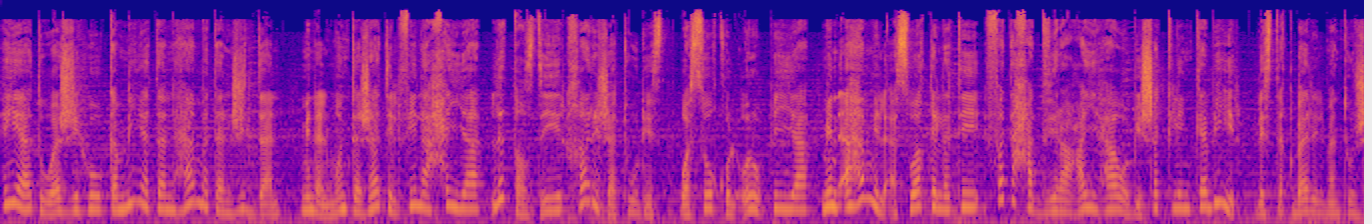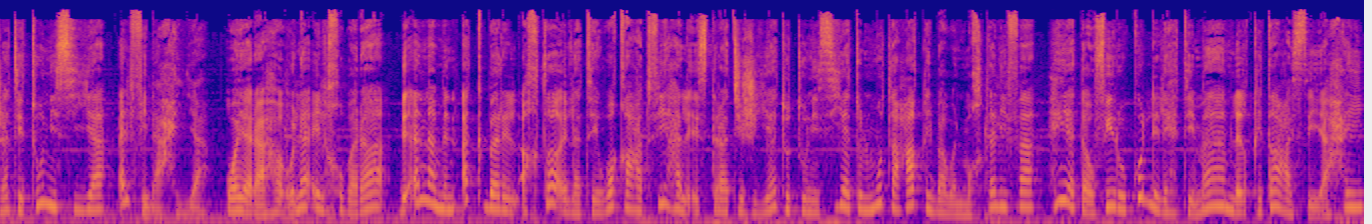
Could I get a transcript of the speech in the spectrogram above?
هي توجه كمية هامة جدا من المنتجات الفلاحية للتصدير خارج تونس والسوق الأوروبية من أهم الأسواق التي فتحت ذراعيها وبشكل كبير لاستقبال المنتوجات التونسية الفلاحية. ويرى هؤلاء الخبراء بأن من أكبر الأخطاء التي وقعت فيها الاستراتيجيات التونسية المتعاقبة والمختلفة هي توفير كل الاهتمام للقطاع السياحي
